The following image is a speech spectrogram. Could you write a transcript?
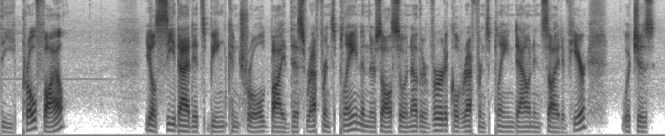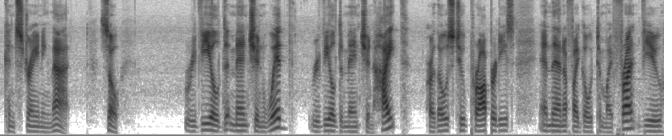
the profile you'll see that it's being controlled by this reference plane and there's also another vertical reference plane down inside of here which is constraining that. So reveal dimension width reveal dimension height are those two properties. And then if I go to my front view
